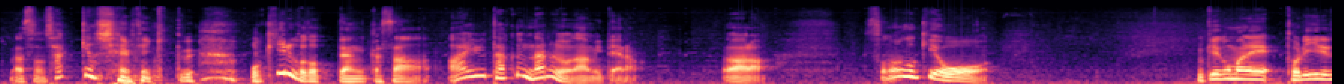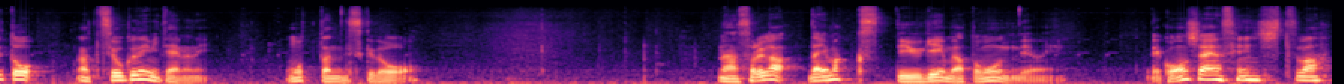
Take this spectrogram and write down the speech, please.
だからそのさっきの試合みたいに結局、起きることってなんかさ、ああいう卓になるよな、みたいな。だから、その動きを、受け駒で取り入れると、強くねみたいなね、思ったんですけど、なそれがダイマックスっていうゲームだと思うんだよね。で、この試合の選出は、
